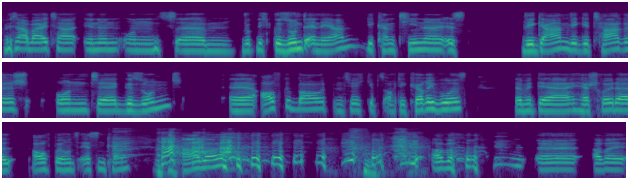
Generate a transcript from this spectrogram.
MitarbeiterInnen uns ähm, wirklich gesund ernähren. Die Kantine ist vegan, vegetarisch und äh, gesund äh, aufgebaut. Natürlich gibt es auch die Currywurst, damit der Herr Schröder auch bei uns essen kann. Aber, aber, äh, aber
